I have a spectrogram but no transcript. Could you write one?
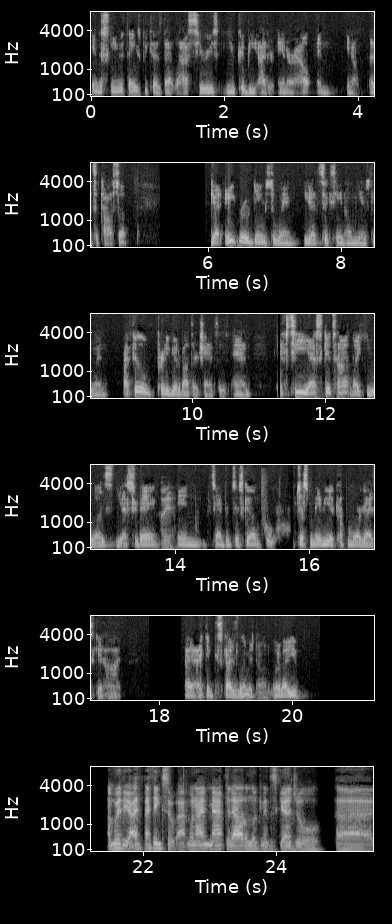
in the scheme of things because that last series you could be either in or out, and you know that's a toss up. You got eight road games to win. You got 16 home games to win. I feel pretty good about their chances. And if CES gets hot like he was yesterday oh, yeah. in San Francisco, just maybe a couple more guys get hot. I, I think the sky's the limit, Don. What about you? I'm with you. I, I think so. Uh, when I mapped it out and looking at the schedule, uh,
